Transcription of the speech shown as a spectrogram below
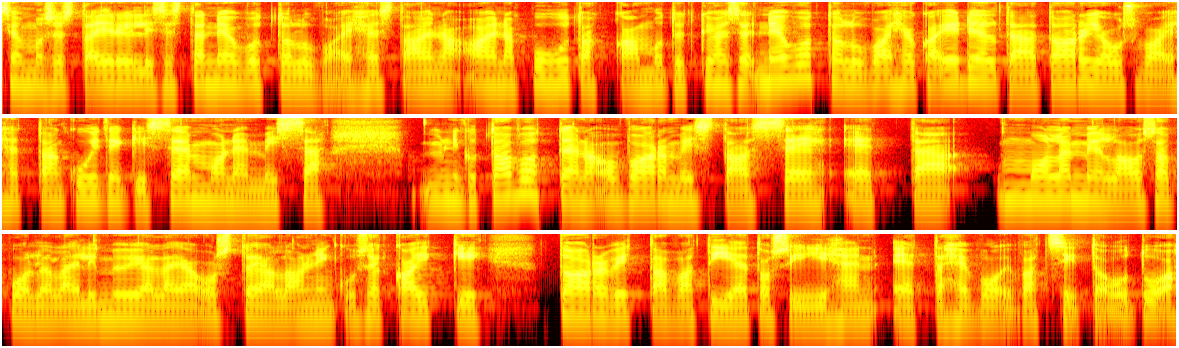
semmoisesta erillisestä neuvotteluvaiheesta aina, aina puhutakaan, mutta kyllähän se neuvotteluvaihe, joka edeltää tarjousvaihetta on kuitenkin semmoinen, missä niin kuin tavoitteena on varmistaa se, että molemmilla osapuolilla eli myyjällä ja ostajalla on niin kuin se kaikki tarvittava tieto siihen, että he voivat sitoutua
